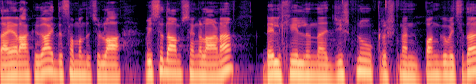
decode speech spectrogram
തയ്യാറാക്കുക. ഇത് സംബന്ധിച്ചുള്ള വിശദാംശങ്ങളാണ് ഡൽഹിയിൽ നിന്ന് ജിഷ്ണു കൃഷ്ണൻ പങ്കുവച്ചത്.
